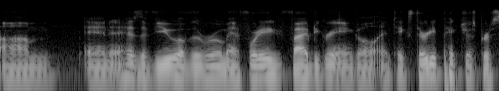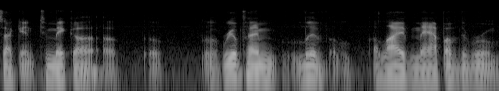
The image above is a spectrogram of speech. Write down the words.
um, and it has a view of the room at 45 degree angle and takes 30 pictures per second to make a, a, a, a real time live a live map of the room,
